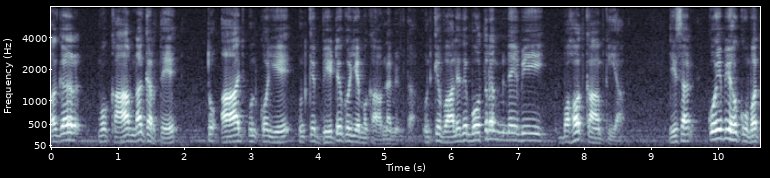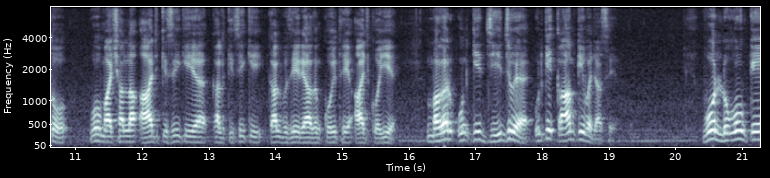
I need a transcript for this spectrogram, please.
अगर वो काम ना करते तो आज उनको ये, उनके बेटे को ये मुकाम ना मिलता। उनके वालद मोहतरम ने भी बहुत काम किया। जी सर, कोई भी हुकूमत हो, वो माशाल्लाह आज किसी की है, कल किसी की, कल वज़ी अजम कोई थे, आज कोई है। मगर उनकी जीत जो है, उनके काम की वजह से, वो लोगों के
